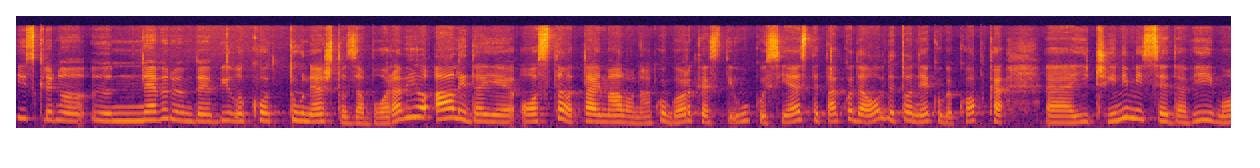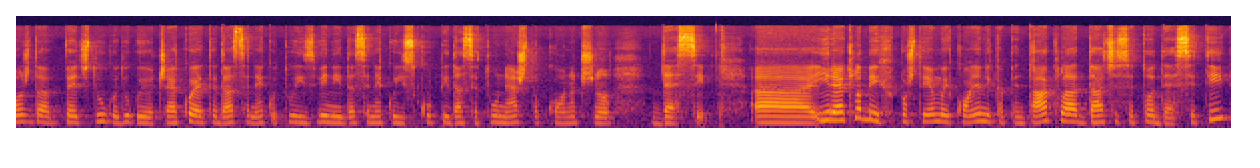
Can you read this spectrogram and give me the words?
Iskreno, e, ne verujem da je bilo ko tu nešto zaboravio, ali da je ostao taj malo onako gorkasti ukus jeste, tako da ovdje to nekoga kopka e, i čini mi se da vi možda već dugo, dugo i očekujete da se neko tu izvini, da se neko iskupi, da se tu nešto konačno desi. I rekla bih, pošto imamo i konjanika Pentakla, da će se to desiti.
